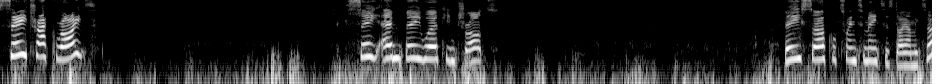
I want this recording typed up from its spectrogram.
C track right. CMB working trot. B circle 20 metres diameter.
